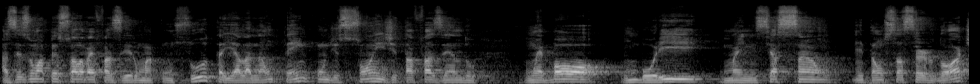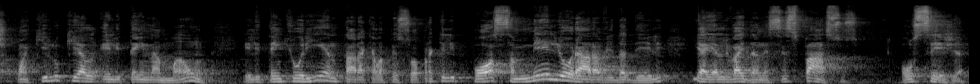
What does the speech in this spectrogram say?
Às vezes uma pessoa ela vai fazer uma consulta e ela não tem condições de estar tá fazendo um ebó, um bori, uma iniciação. Então o sacerdote, com aquilo que ele tem na mão, ele tem que orientar aquela pessoa para que ele possa melhorar a vida dele e aí ele vai dando esses passos. Ou seja,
